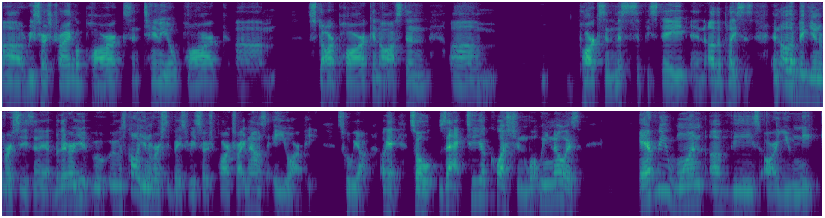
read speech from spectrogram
Uh, research triangle park centennial park um, star park in austin um, parks in Mississippi State and other places and other big universities in there. But there are it was called university-based research parks. Right now it's AURP. It's who we are. Okay, so Zack, to your question, what we know is every one of these are unique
